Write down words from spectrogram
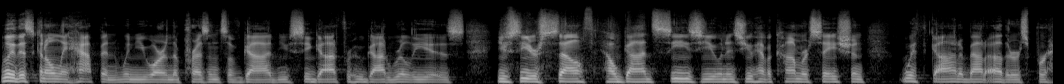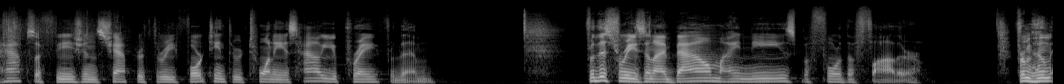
Really, this can only happen when you are in the presence of God and you see God for who God really is. You see yourself, how God sees you, and as you have a conversation with God about others, perhaps Ephesians chapter 3, 14 through 20 is how you pray for them. For this reason, I bow my knees before the Father, from whom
